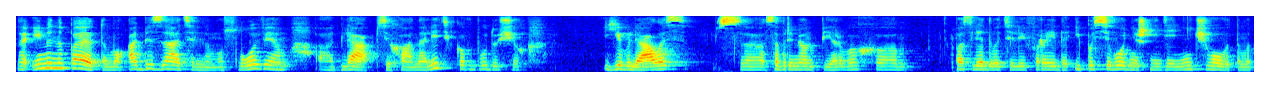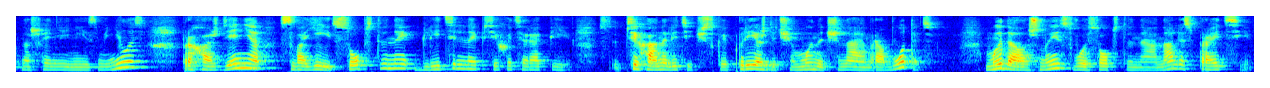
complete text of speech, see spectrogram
Именно поэтому обязательным условием для психоаналитиков будущих являлось со времен первых последователей Фрейда, и по сегодняшний день ничего в этом отношении не изменилось, прохождение своей собственной длительной психотерапии, психоаналитической. Прежде чем мы начинаем работать, мы должны свой собственный анализ пройти.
